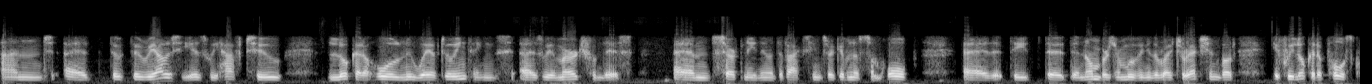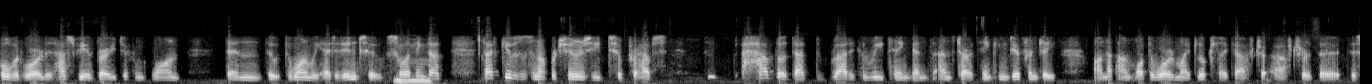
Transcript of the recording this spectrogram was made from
And uh, the, the reality is, we have to look at a whole new way of doing things as we emerge from this. Um, certainly, you know, the vaccines are giving us some hope. Uh, the, the the numbers are moving in the right direction. But if we look at a post-COVID world, it has to be a very different one than the, the one we headed into. So mm. I think that that gives us an opportunity to perhaps have the, that radical rethink and, and start thinking differently on, on what the world might look like after after the, this,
